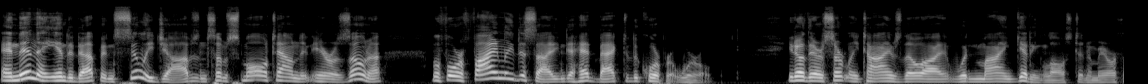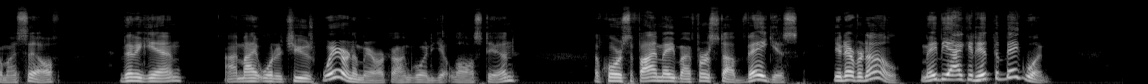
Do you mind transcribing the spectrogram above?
And then they ended up in silly jobs in some small town in Arizona before finally deciding to head back to the corporate world. You know, there are certainly times, though, I wouldn't mind getting lost in America myself. Then again, I might want to choose where in America I'm going to get lost in. Of course, if I made my first stop Vegas, you never know. Maybe I could hit the big one.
